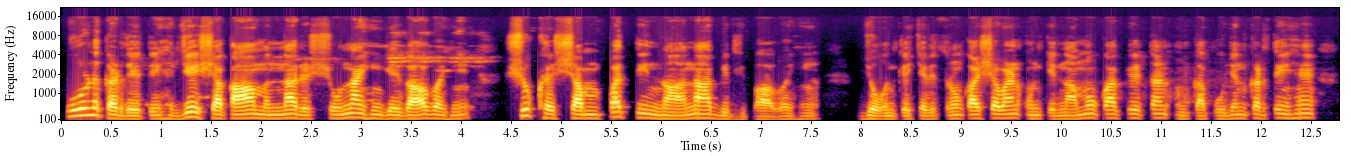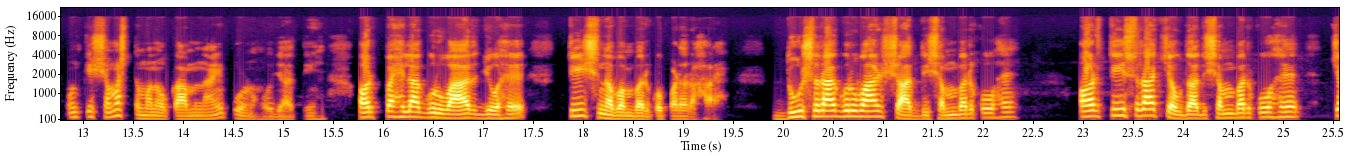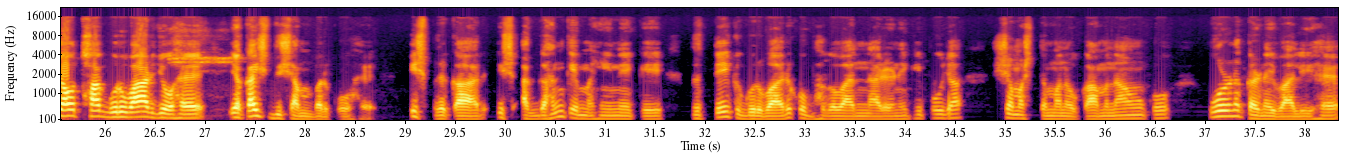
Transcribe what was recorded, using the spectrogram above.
पूर्ण कर देते हैं। जे सकाम नर सोना ही जे गावही, सुख संपत्ति नाना विधि पावही। जो उनके चरित्रों का श्रवण, उनके नामों का कीर्तन, उनका पूजन करते हैं, उनकी समस्त मनोकामनाएँ पूर्ण हो जाती हैं। और पहला गुरुवार जो है, तीस नवंबर को पड़ रहा है। दूसरा गुरुवार सात दिसंबर को है और तीसरा चौदह दिसंबर को है। चौथा गुरुवार जो है, इक्कीस दिसंबर को है। इस प्रकार, इस अगहन के महीने के प्रत्येक गुरुवार को भगवान नारायण की पूजा, समस्त मनोकामनाओं को पूर्ण करने वाली है।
